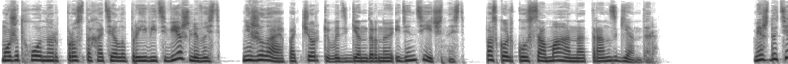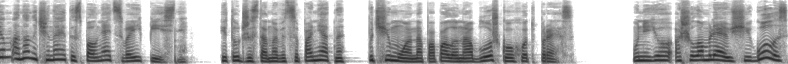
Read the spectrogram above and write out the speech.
Может, Хонор просто хотела проявить вежливость не желая подчеркивать гендерную идентичность, поскольку сама она трансгендер. Между тем она начинает исполнять свои песни, и тут же становится понятно, почему она попала на обложку Hot Press. У нее ошеломляющий голос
